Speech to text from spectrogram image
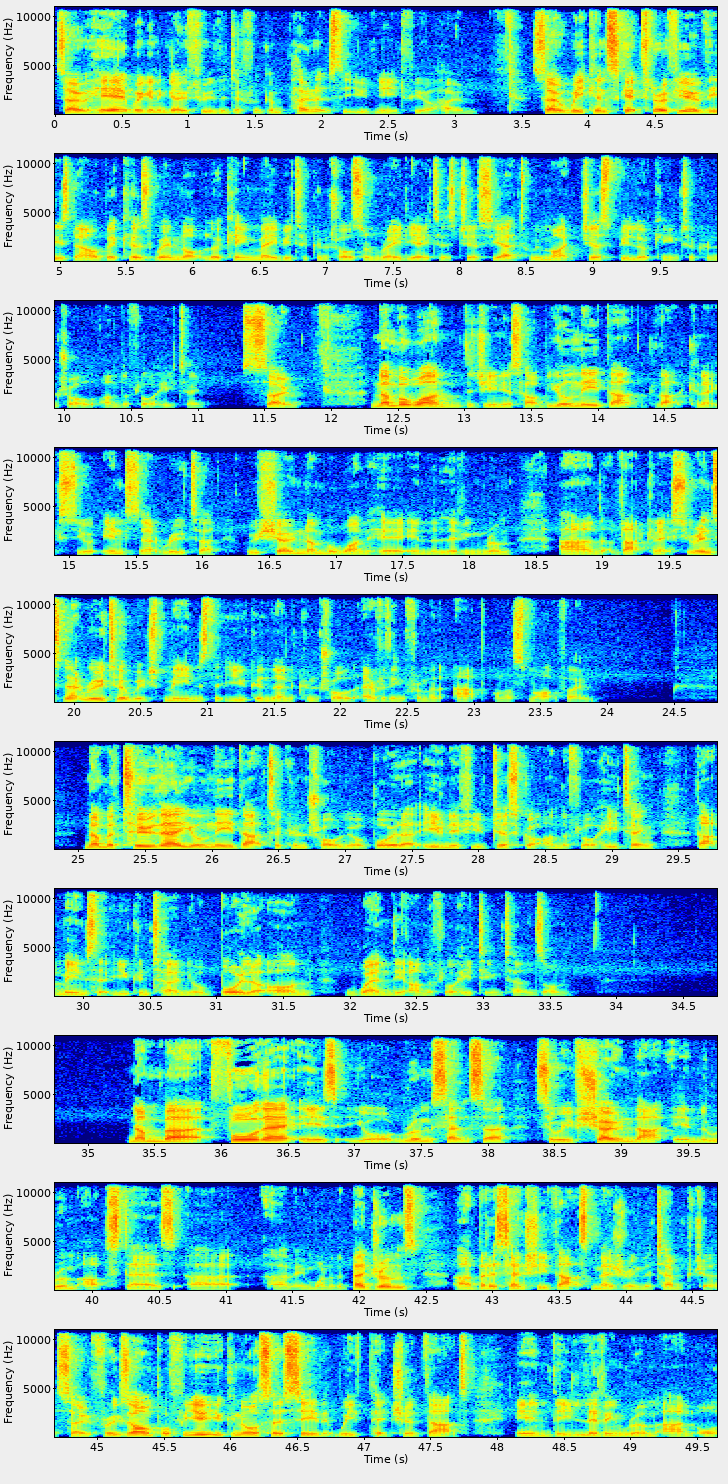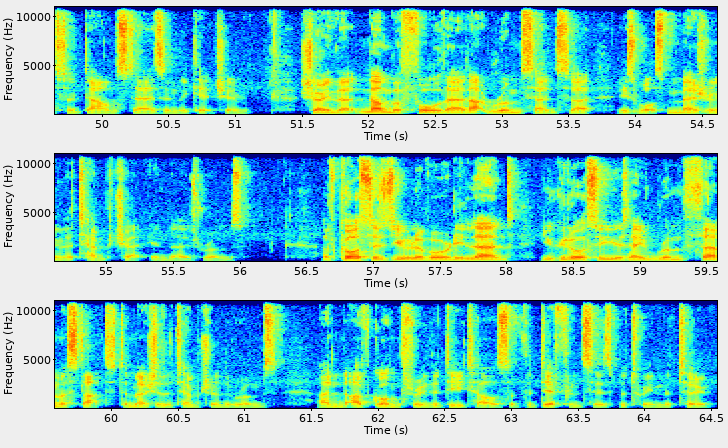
So here we're going to go through the different components that you'd need for your home. So we can skip through a few of these now because we're not looking maybe to control some radiators just yet. We might just be looking to control underfloor heating. So number one, the Genius Hub. You'll need that. That connects to your internet router. We've shown number one here in the living room and that connects to your internet router which means that you can then control everything from an app on a smartphone. Number two there, you'll need that to control your boiler. Even if you've just got underfloor heating, that means that you can turn your boiler on when the underfloor heating turns on. Number four there is your room sensor. So we've shown that in the room upstairs uh, um, in one of the bedrooms, uh, but essentially that's measuring the temperature. So for example, for you, you can also see that we've pictured that in the living room and also downstairs in the kitchen, showing that number four there, that room sensor is what's measuring the temperature in those rooms. Of course, as you will have already learnt, you could also use a room thermostat to measure the temperature in the rooms, and I've gone through the details of the differences between the two.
